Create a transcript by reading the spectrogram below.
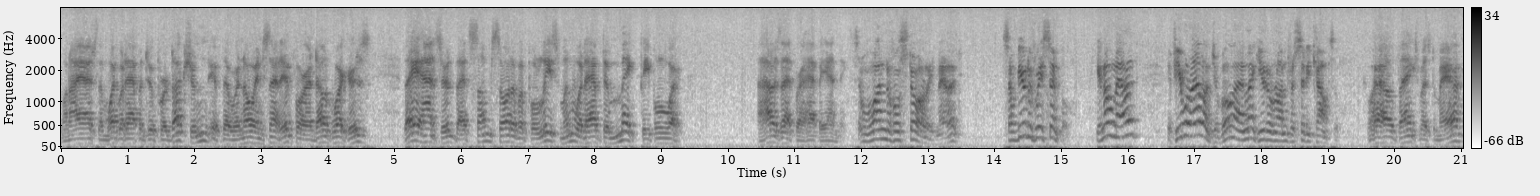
When I asked them what would happen to production if there were no incentive for adult workers, they answered that some sort of a policeman would have to make people work. Now, how's that for a happy ending? It's a wonderful story, Merritt. So beautifully simple. You know, Merritt, if you were eligible, I'd like you to run for city council. Well, thanks, Mr. Mayor.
